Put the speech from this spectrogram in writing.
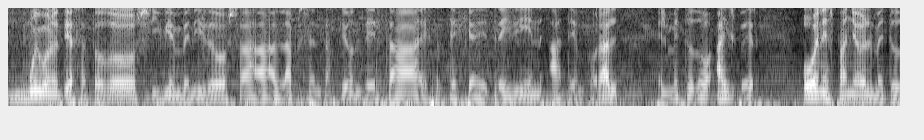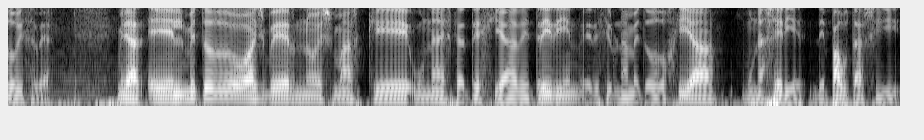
Muy buenos días a todos y bienvenidos a la presentación de esta estrategia de trading atemporal, el método iceberg o en español el método iceberg. Mirad, el método iceberg no es más que una estrategia de trading, es decir, una metodología, una serie de pautas, si,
